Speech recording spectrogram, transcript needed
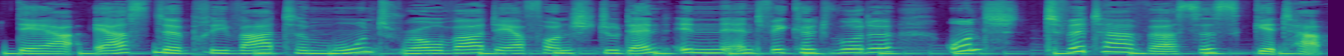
der erste private Mondrover, der von StudentInnen entwickelt wurde und Twitter versus GitHub.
